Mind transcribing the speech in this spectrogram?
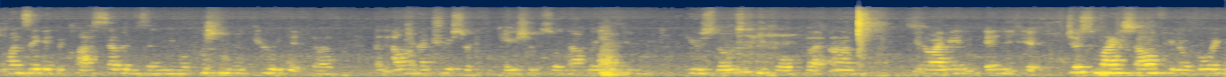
And once they get the class sevens, then you know pushing them through to get the, an elementary certification so that way we can use those people. But um, you know, I mean, and it, just myself, you know, going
